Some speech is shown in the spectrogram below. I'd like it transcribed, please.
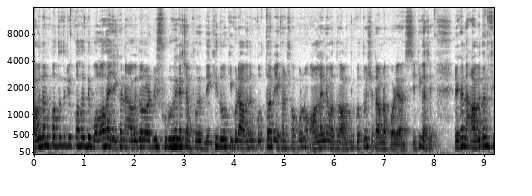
আবেদন পদ্ধতির কথা যদি বলা হয়, এখানে আবেদন অলরেডি শুরু হয়ে গেছে। আমি তোমাদের দেখিয়ে দেবো কী করে আবেদন করতে হবে। এখানে সম্পূর্ণ অনলাইনের মাধ্যমে আবেদন করতে হবে, সেটা আমরা পরে আসছি, ঠিক আছে? এখানে আবেদন ফি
